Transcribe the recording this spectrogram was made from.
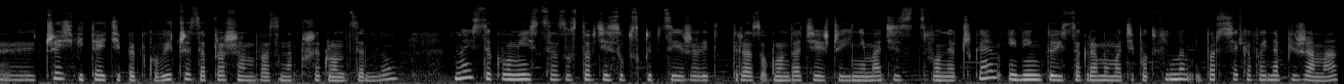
E, Cześć, witajcie Pepkowicze. Zapraszam Was na przegląd ze mną. No i z tego miejsca zostawcie subskrypcję, jeżeli teraz oglądacie, jeszcze jej nie macie, z dzwoneczkiem i link do Instagramu macie pod filmem. I patrzcie, jaka fajna piżama.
